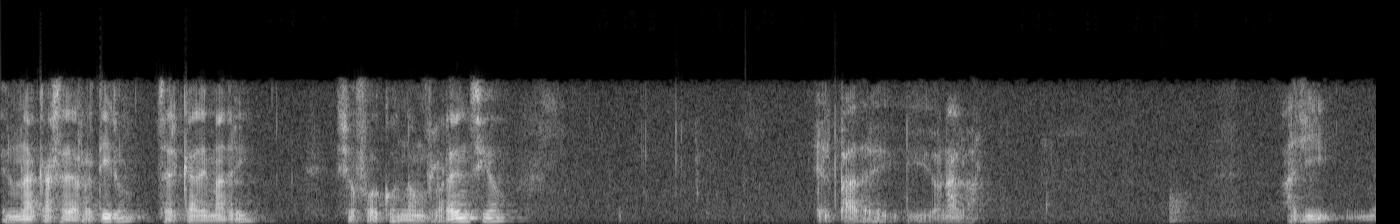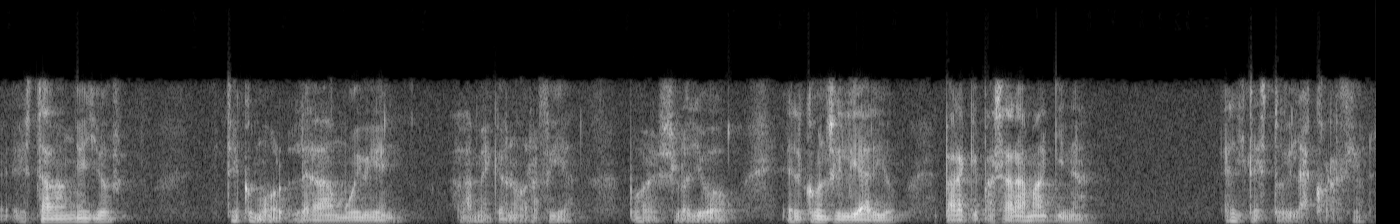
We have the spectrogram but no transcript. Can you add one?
en una casa de retiro cerca de Madrid, se fue con don Florencio, el padre y don Álvaro. Allí estaban ellos, que como le daba muy bien a la mecanografía, pues lo llevó el conciliario para que pasara a máquina el texto y las correcciones.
